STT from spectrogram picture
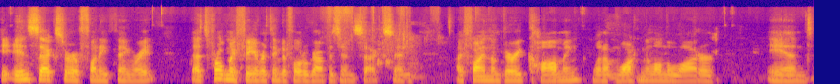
insects are a funny thing, right? That's probably my favorite thing to photograph is insects, and I find them very calming when I'm walking along the water, and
